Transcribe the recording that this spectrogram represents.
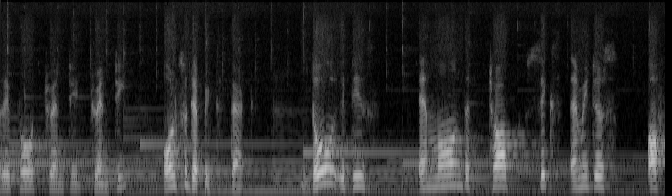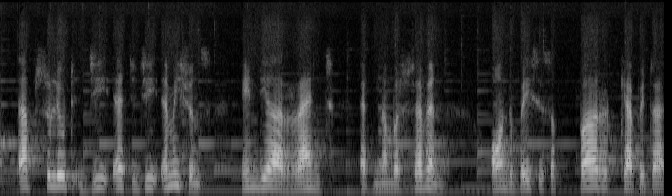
Report 2020 also depicts that though it is among the top six emitters of absolute GHG emissions, India ranked at number 7 on the basis of per capita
